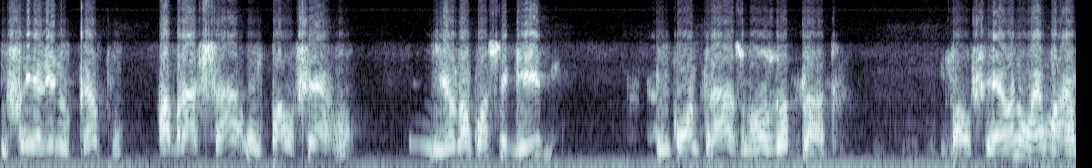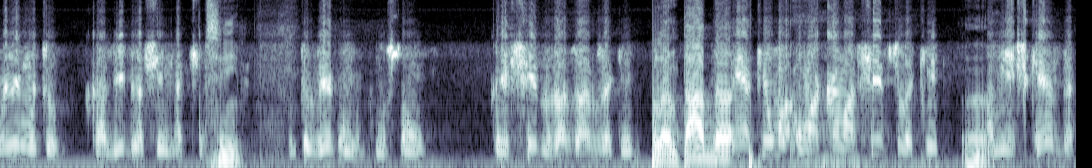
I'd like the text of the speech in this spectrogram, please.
e fui ali no campo abraçar um pau-ferro e eu não consegui encontrar as mãos do outro lado. O pau-ferro não é uma árvore muito calibre assim, né? Sim. Tu vê como, como são crescidas as árvores aqui. Plantada. Tem aqui uma, uma camacístula aqui ah. à minha esquerda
